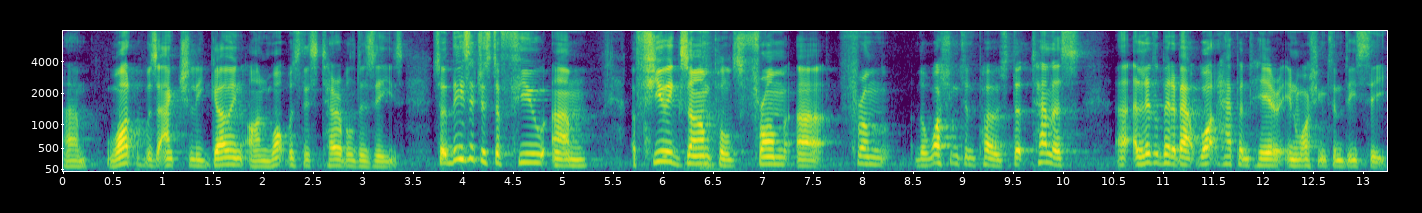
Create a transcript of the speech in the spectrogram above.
um, what was actually going on, what was this terrible disease. So these are just a few, um, a few examples from, uh, from the Washington Post that tell us uh, a little bit about what happened here in Washington, D.C.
